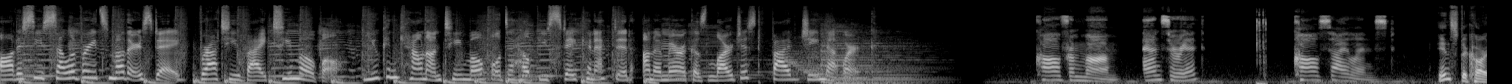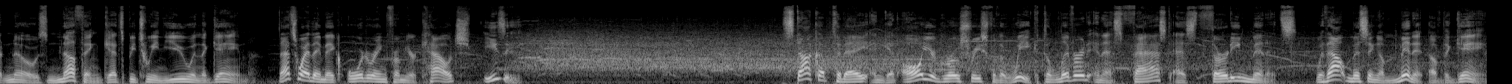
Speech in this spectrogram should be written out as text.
Audacy celebrates Mother's Day, brought to you by T Mobile. You can count on T Mobile to help you stay connected on America's largest 5G network. Call from mom. Answer it. Call silenced. Instacart knows nothing gets between you and the game. That's why they make ordering from your couch easy. Stock up today and get all your groceries for the week delivered in as fast as 30 minutes without missing a minute of the game.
